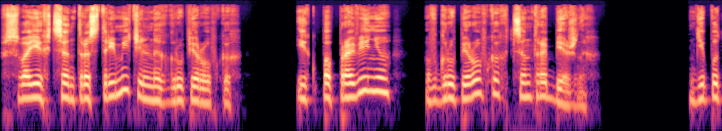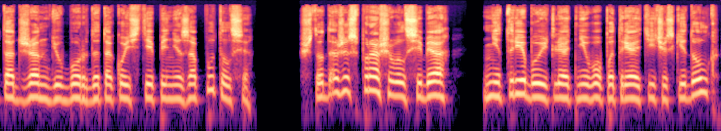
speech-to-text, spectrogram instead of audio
в своих центростремительных группировках и к поправению в группировках центробежных. Депутат Жан Дюбор до такой степени запутался, что даже спрашивал себя, не требует ли от него патриотический долг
